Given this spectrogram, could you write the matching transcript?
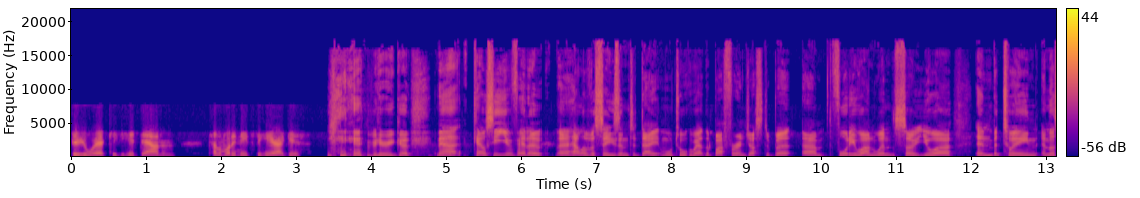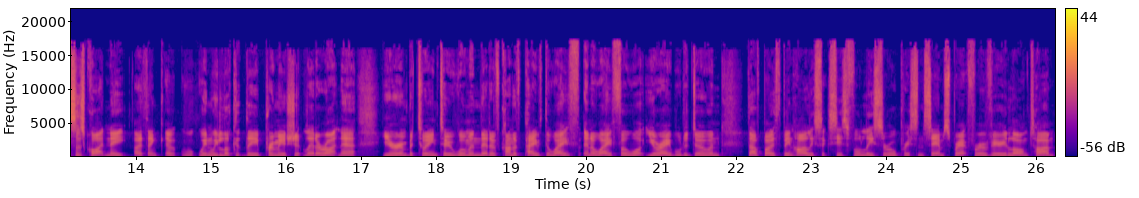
do your work, keep your head down, and tell him what he needs to hear. I guess. Yeah, very good. Now, Kelsey, you've had a, a, hell of a season to date, and we'll talk about the buffer in just a bit. Um, 41 wins, so you are in between, and this is quite neat. I think uh, when we look at the Premiership ladder right now, you're in between two women that have kind of paved the way in a way for what you're able to do, and they've both been highly successful. Lisa Allpress and Sam Spratt for a very long time.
